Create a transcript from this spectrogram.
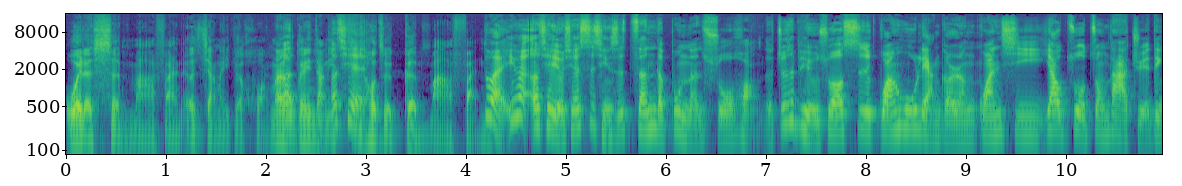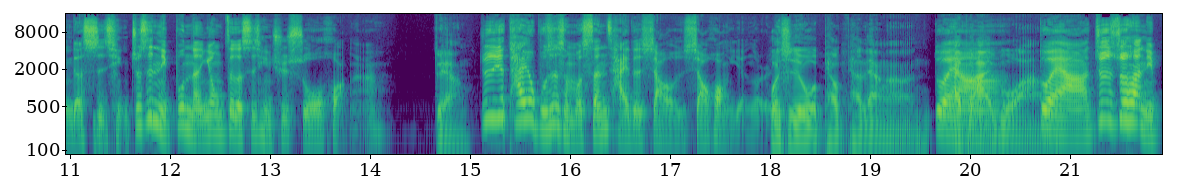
为了省麻烦而讲了一个谎，那我跟你讲，你而且以后只会更麻烦。对，因为而且有些事情是真的不能说谎的，就是比如说是关乎两个人关系要做重大决定的事情，就是你不能用这个事情去说谎啊。对啊，就是他又不是什么身材的小小谎言而已，或是我漂不漂亮啊？对啊，爱不爱我啊？对啊，就是就算你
